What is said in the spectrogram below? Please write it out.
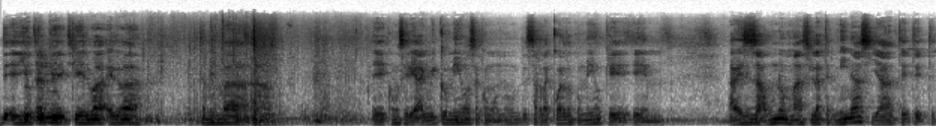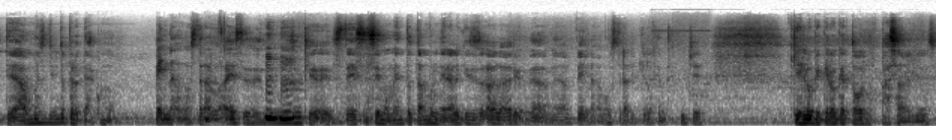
de- yo creo que, que él va, él va, también va a, eh, ¿cómo sería? Agree conmigo, o sea, como, ¿no? De estar de acuerdo conmigo que em, a veces a uno más la terminas, ya te, te, te, te da un buen sentimiento, pero te da como pena mostrarlo a veces. Que este, es ese momento tan vulnerable que dices, ah, la verga, me da, me da pena mostrar y que la gente escuche, que es lo que creo que a todos nos pasa, ¿entiendes?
